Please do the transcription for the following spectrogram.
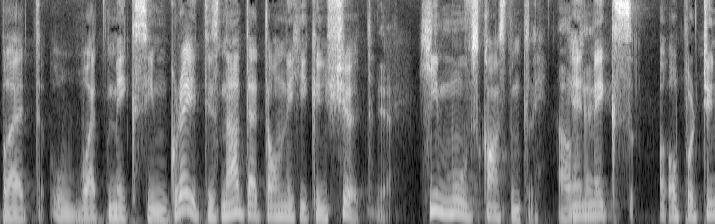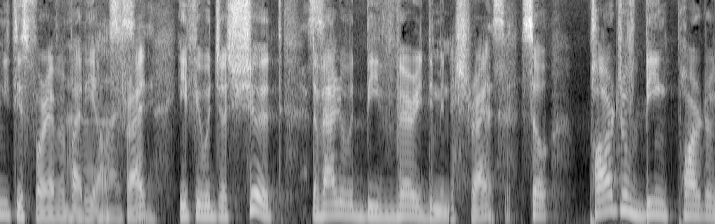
But what makes him great is not that only he can shoot. Yeah. He moves constantly Okay. and makes opportunities for everybody Ah, else, I right? see. If he would just shoot, the value would be very diminished, right? So part of being part of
